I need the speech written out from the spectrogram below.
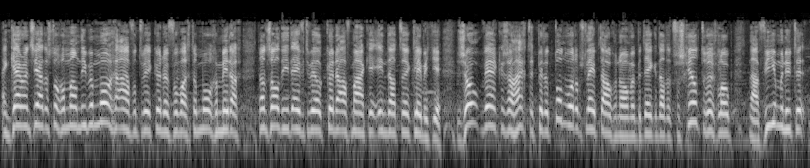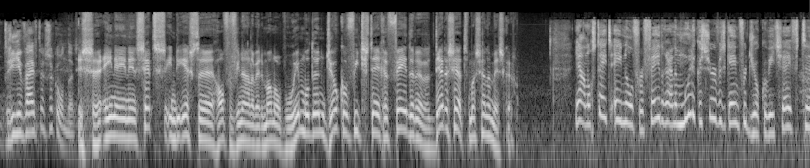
En Gerrans, ja, dat is toch een man die we morgenavond weer kunnen verwachten. Morgenmiddag, dan zal hij het eventueel kunnen afmaken in dat eh, klimmetje. Zo werken ze hard. Het peloton wordt op sleeptouw genomen. Betekent dat het verschil terugloopt na 4 minuten 53 seconden. Het is eh, 1-1 in sets in de eerste halve finale bij de mannen op Wimbledon. Djokovic tegen Federer. Derde set, Marcella Mesker. Ja, nog steeds 1-0 voor Federer. En een moeilijke service game voor Djokovic. Hij heeft eh,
